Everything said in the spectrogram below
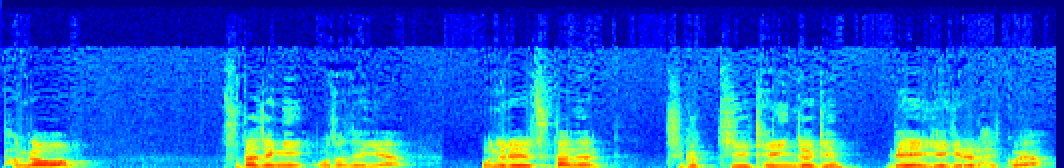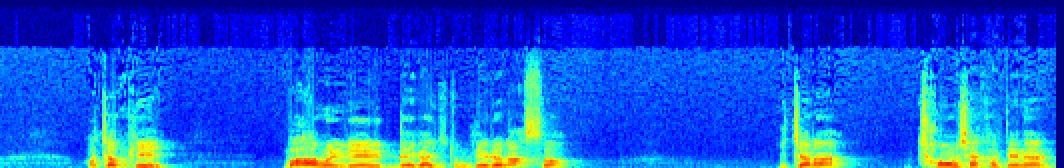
반가워. 수다쟁이 오선생이야. 오늘의 수다는 지극히 개인적인 내 얘기를 할 거야. 어차피 마음을 내, 내가 이제 좀 내려놨어. 있잖아. 처음 시작할 때는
